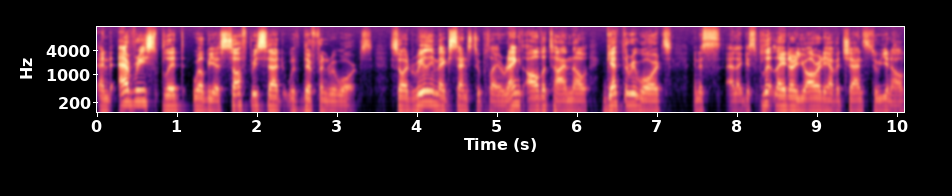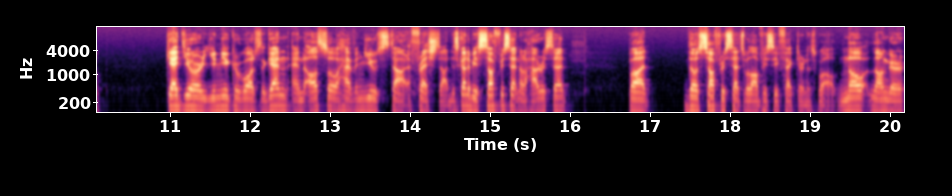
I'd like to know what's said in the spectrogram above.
And every split will be a soft reset with different rewards. So it really makes sense to play ranked all the time now, get the rewards, and a, uh, like a split later, you already have a chance to, you know, get your unique rewards again and also have a new start, a fresh start. It's going to be a soft reset, not a hard reset. But those soft resets will obviously factor in as well. No longer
